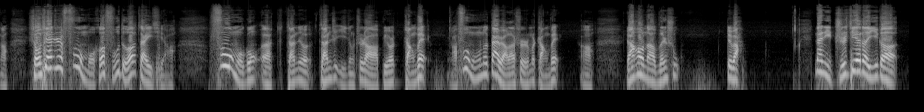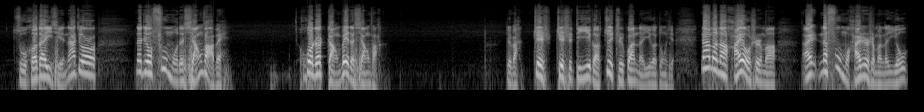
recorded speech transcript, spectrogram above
啊，首先是父母和福德在一起啊，父母宫呃，咱就咱这已经知道啊，比如长辈啊，父母宫都代表的是什么长辈啊，然后呢文书，对吧？那你直接的一个组合在一起，那就那就父母的想法呗，或者长辈的想法，对吧？这这是第一个最直观的一个东西。那么呢，还有是什么？哎，那父母还是什么呢？有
